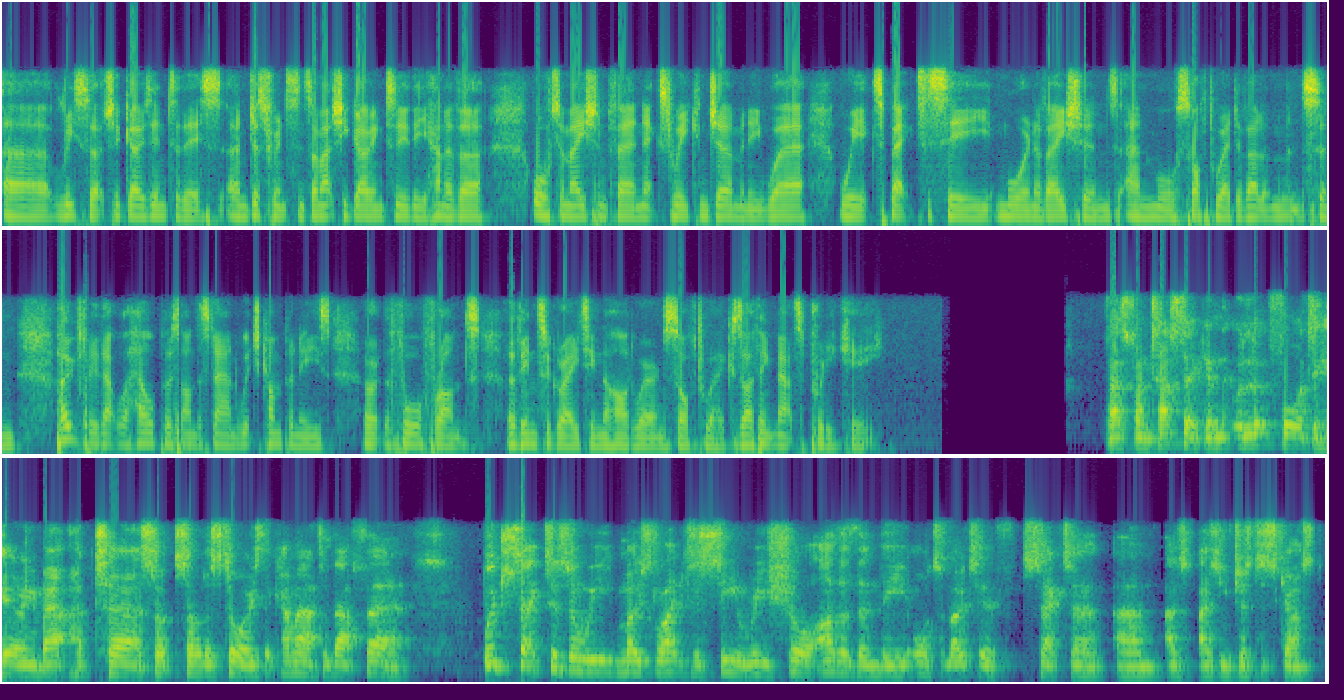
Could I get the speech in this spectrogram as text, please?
uh, research that goes into this. And just for instance, I'm actually going to the Hanover Automation Fair next week in Germany, where we expect to see more innovations and more software developments. And hopefully that will help us understand which companies are at the forefront of integrating the hardware and software, because I think that's pretty key. That's fantastic, and we look forward to hearing about uh, some of the stories that come out of that fair. Which sectors are we most likely to see reshore other than the automotive sector, um, as, as you've just discussed?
